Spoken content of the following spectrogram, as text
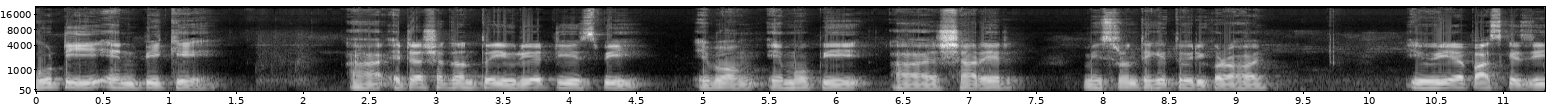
গুটি এনপিকে এটা সাধারণত ইউরিয়া, টিএসপি এবং এমওপি সারের মিশ্রণ থেকে তৈরি করা হয়। ইউরিয়া পাঁচ কেজি,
